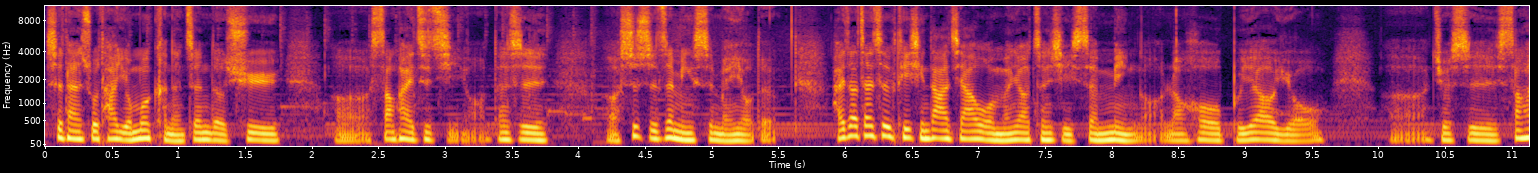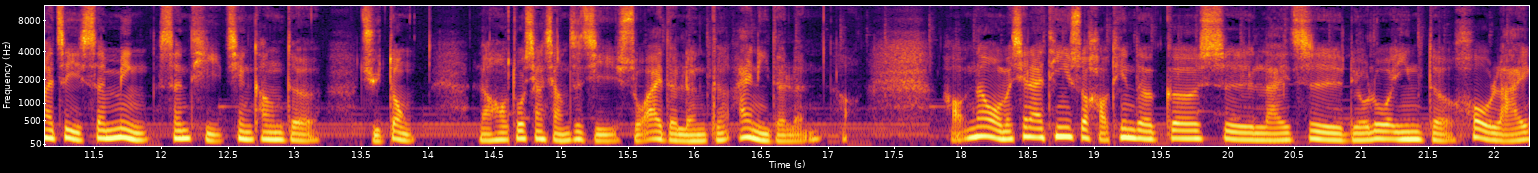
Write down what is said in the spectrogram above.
试探说他有没有可能真的去呃伤害自己啊。但是呃事实证明是没有的。还是要再次提醒大家，我们要珍惜生命啊，然后不要有。呃，就是伤害自己生命、身体健康的举动，然后多想想自己所爱的人跟爱你的人。好，好，那我们先来听一首好听的歌，是来自刘若英的《后来》。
